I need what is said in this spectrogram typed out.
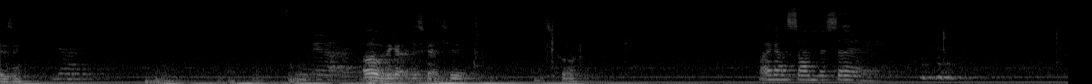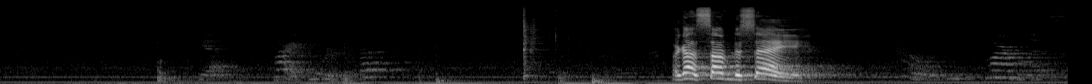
Crazy. Yeah. Oh, they got this guy too. That's cool. I got something to say. Yes. Sorry, can you repeat that? I got something to say. Oh, marvelous.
